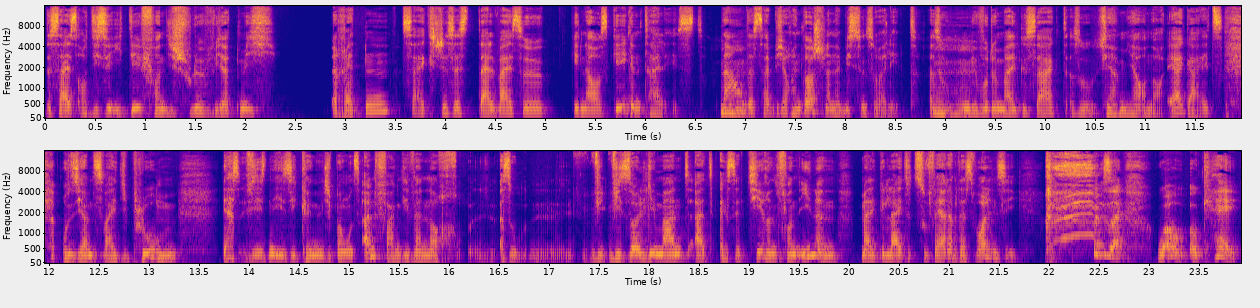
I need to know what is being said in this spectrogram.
Das heißt, auch diese Idee von die Schule wird mich retten, zeigt sich, dass es teilweise genau das Gegenteil ist. Na, mhm. und das habe ich auch in Deutschland ein bisschen so erlebt. Also mhm. mir wurde mal gesagt, also Sie haben ja auch noch Ehrgeiz und Sie haben zwei Diplomen. Ja, nee, Sie können nicht bei uns anfangen. Die werden noch, also wie, wie soll jemand akzeptieren von Ihnen, mal geleitet zu werden? Aber das wollen Sie. ich sage, wow, okay.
